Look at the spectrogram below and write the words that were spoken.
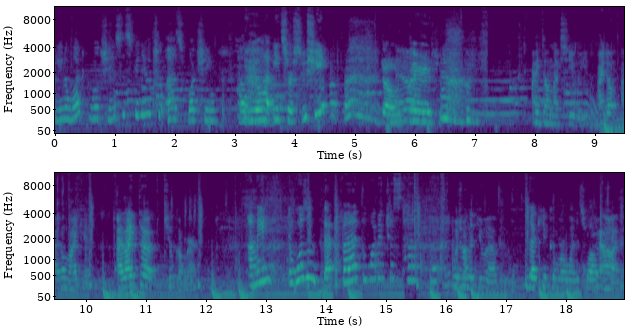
You know what? We'll change this video to us watching how Viola eats her sushi. Don't, No. please. I don't like seaweed. I don't. I don't like it. I like the cucumber. I mean, it wasn't that bad, the one I just had. but I don't Which know. one did you have? The cucumber one as well. Oh, I did.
